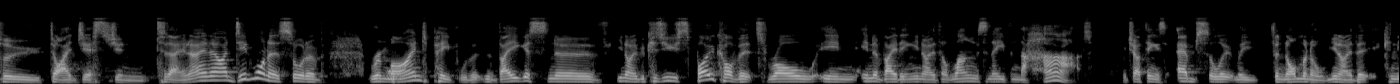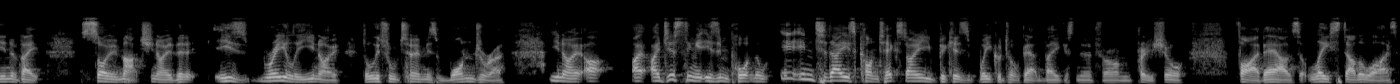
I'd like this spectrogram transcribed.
to digestion today. And I, and I did want to sort of remind people that the vagus nerve, you know, because you spoke of its role in innovating, you know, the lungs and even the heart, which I think is absolutely phenomenal, you know, that it can innovate so much, you know, that it is really, you know, the literal term is wanderer. You know, uh, I, I just think it is important in, in today's context, only because we could talk about the vagus nerve for, I'm pretty sure, five hours at least otherwise,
